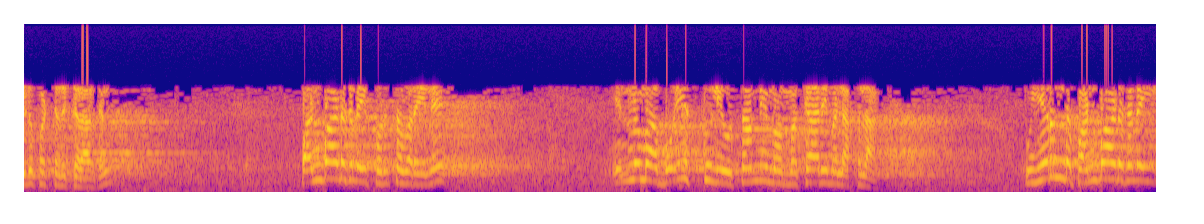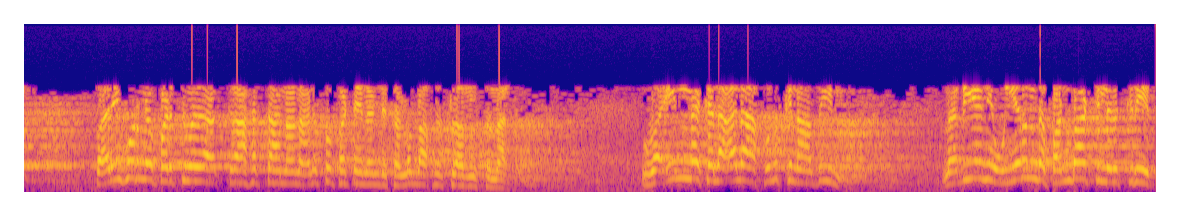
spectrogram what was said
ஈடுபட்டிருக்கிறார்கள். பண்பாடுகளை பொறுத்தவரையிலே இன்னமா பொயஸ்குலி உத்தமிம மக்காரிமல் அஹ்லாக் உயர்ந்த பண்பாடுகளை பரிபூர்ணப்படுத்துவதற்காகத்தான் நான் அனுப்பப்பட்டேன் என்று சொல்லல்லாஹ் அவர்கள் சொன்னார். நபிய நீ உயர்ந்த பண்பாட்டில் இருக்கிறீர்.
